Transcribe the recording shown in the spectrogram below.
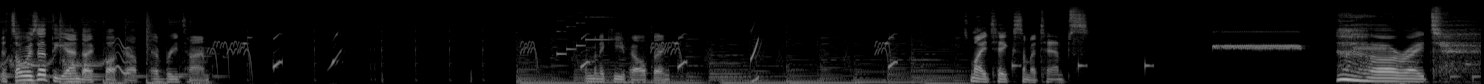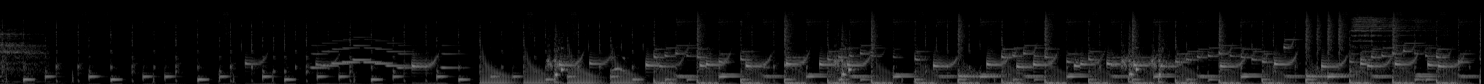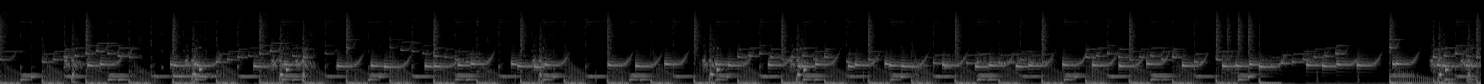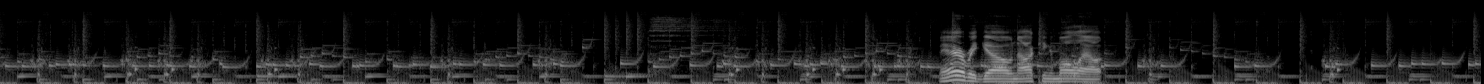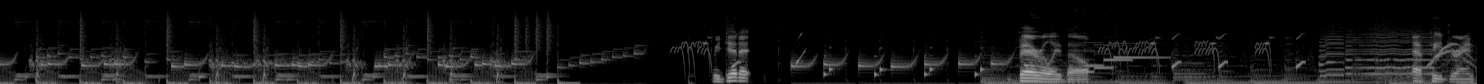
It's always at the end I fuck up, every time. I'm gonna keep helping. Might take some attempts. Alright. There we go, knocking them all out. We did it. Barely, though. FP drain.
